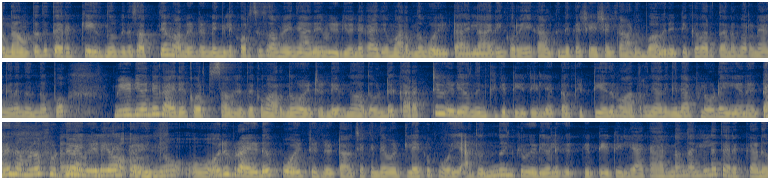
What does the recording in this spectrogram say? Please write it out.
ഒന്നാമത്തത് തിരക്കായിരുന്നു. പിന്നെ സത്യം പറഞ്ഞിട്ടുണ്ടെങ്കിൽ കുറച്ച് സമയം ഞാൻ വീഡിയോന്റെ കാര്യം മറന്നു പോയിട്ടാണ് എല്ലാവരെയും കുറേ കാലത്തിന്റെയൊക്കെ ശേഷം കാണുമ്പോൾ അവരൊക്കെ വർത്തമാനം പറഞ്ഞ് അങ്ങനെ നിന്നപ്പോൾ വീഡിയോന്റെ കാര്യം കുറച്ച് സമയത്തൊക്കെ മറന്നു പോയിട്ടുണ്ടായിരുന്നു. അതുകൊണ്ട് കറക്റ്റ് വീഡിയോ ഒന്നും എനിക്ക് കിട്ടിയിട്ടില്ല കേട്ടോ കിട്ടിയത് മാത്രം ഞാനിങ്ങനെ അപ്ലോഡ് ചെയ്യണം കേട്ടോ നമ്മൾ ഫുഡ് വീഡിയോ കഴിഞ്ഞു. ഒരു ബ്രൈഡ് പോയിട്ടുണ്ട് കേട്ടോ ചെക്കന്റെ വീട്ടിലേക്ക് പോയി. അതൊന്നും എനിക്ക് വീഡിയോയിൽ കിട്ടിയിട്ടില്ല. കാരണം നല്ല തിരക്കാണ്.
